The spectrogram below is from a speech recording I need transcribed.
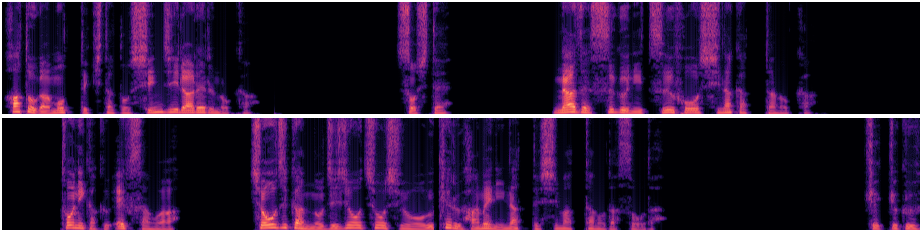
鳩が持ってきたと信じられるのか。そして、なぜすぐに通報しなかったのか。とにかく F さんは、長時間の事情聴取を受ける羽目になってしまったのだそうだ。結局、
